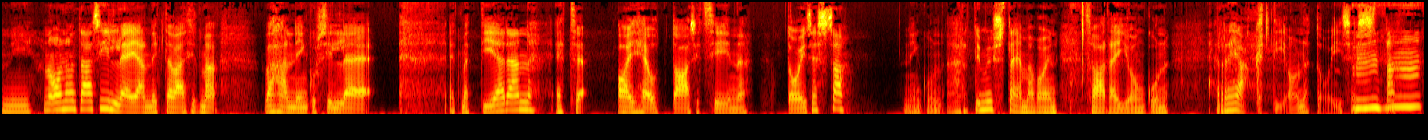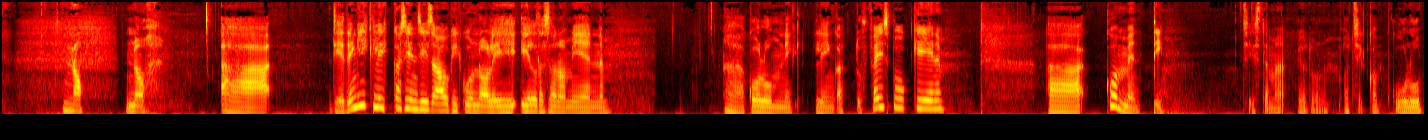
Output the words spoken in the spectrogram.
Niin. No onhan tää silleen jännittävää. Sitten mä vähän niin kuin silleen, että mä tiedän, että se aiheuttaa sit siinä toisessa niin kuin ärtymystä ja mä voin saada jonkun reaktion toisesta. Mm-hmm. No, No, ää, tietenkin klikkasin siis auki, kun oli Iltasanomien ää, kolumni linkattu Facebookiin. Ää, kommentti, siis tämä jutun otsikko kuuluu.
